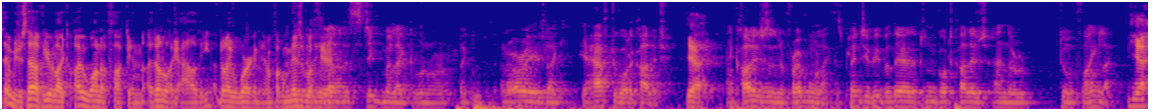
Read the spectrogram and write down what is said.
Same with yourself. You're like, I want to fucking. I don't like Aldi. I don't like working here. I'm fucking miserable here. A lot of the stigma, like when we're like at our age, like you have to go to college, Yeah, and college isn't for everyone. Like there's plenty of people there that didn't go to college and they're doing fine. Like yeah.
